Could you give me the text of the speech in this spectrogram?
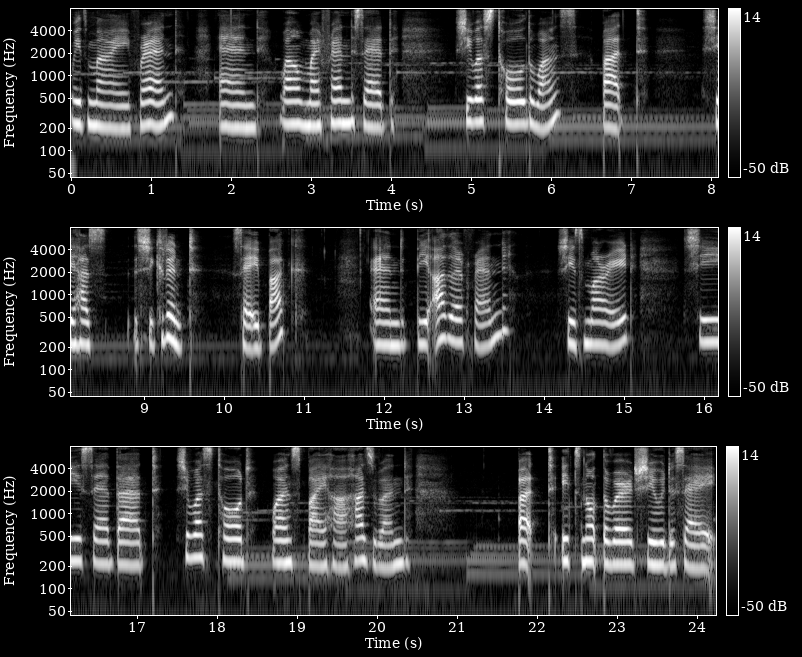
with my friend and well, my friend said she was told once, but she has she couldn't say it back. And the other friend, she's married, she said that she was told once by her husband, but it's not the word she would say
